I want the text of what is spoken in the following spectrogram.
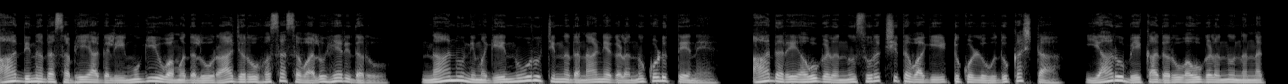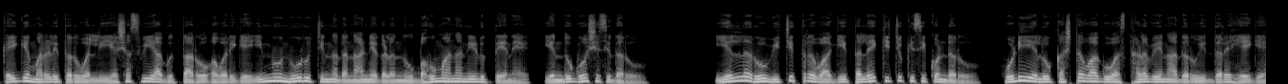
ಆ ದಿನದ ಸಭೆಯಾಗಲಿ ಮುಗಿಯುವ ಮೊದಲು ರಾಜರು ಹೊಸ ಸವಾಲು ಹೇರಿದರು. ನಾನು ನಿಮಗೆ ನೂರು ಚಿನ್ನದ ನಾಣ್ಯಗಳನ್ನು ಕೊಡುತ್ತೇನೆ. ಆದರೆ ಅವುಗಳನ್ನು ಸುರಕ್ಷಿತವಾಗಿ ಇಟ್ಟುಕೊಳ್ಳುವುದು ಕಷ್ಟ. ಯಾರು ಬೇಕಾದರೂ ಅವುಗಳನ್ನು ನನ್ನ ಕೈಗೆ ಮರಳಿ ತರುವಲ್ಲಿ ಯಶಸ್ವಿಯಾಗುತ್ತಾರೋ ಅವರಿಗೆ ಇನ್ನೂ ನೂರು ಚಿನ್ನದ ನಾಣ್ಯಗಳನ್ನು ಬಹುಮಾನ ನೀಡುತ್ತೇನೆ ಎಂದು ಘೋಷಿಸಿದರು. ಎಲ್ಲರೂ ವಿಚಿತ್ರವಾಗಿ ತಲೆ ಕಿಚುಕಿಸಿಕೊಂಡರು. ಹೊಡಿಯಲು ಕಷ್ಟವಾಗುವ ಸ್ಥಳವೇನಾದರೂ ಇದ್ದರೆ ಹೇಗೆ?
